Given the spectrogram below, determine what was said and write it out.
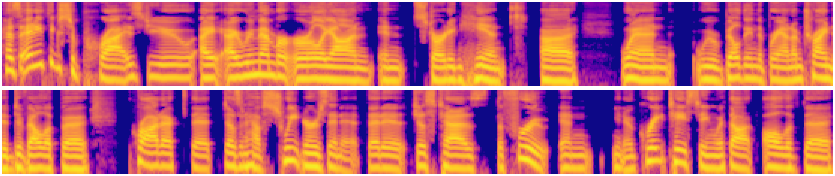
Has anything surprised you? I, I remember early on in starting Hint, uh, when we were building the brand, I'm trying to develop a product that doesn't have sweeteners in it, that it just has the fruit and, you know, great tasting without all of the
